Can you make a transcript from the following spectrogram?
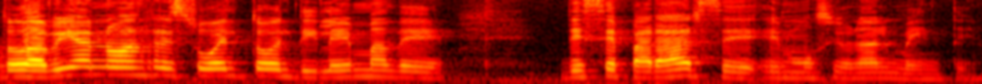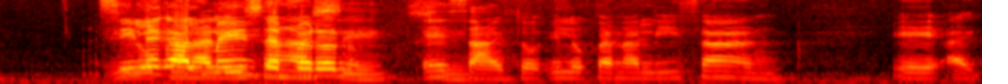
todavía no han resuelto el dilema de, de separarse emocionalmente. Sí, legalmente, pero exacto, y lo canalizan eh,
